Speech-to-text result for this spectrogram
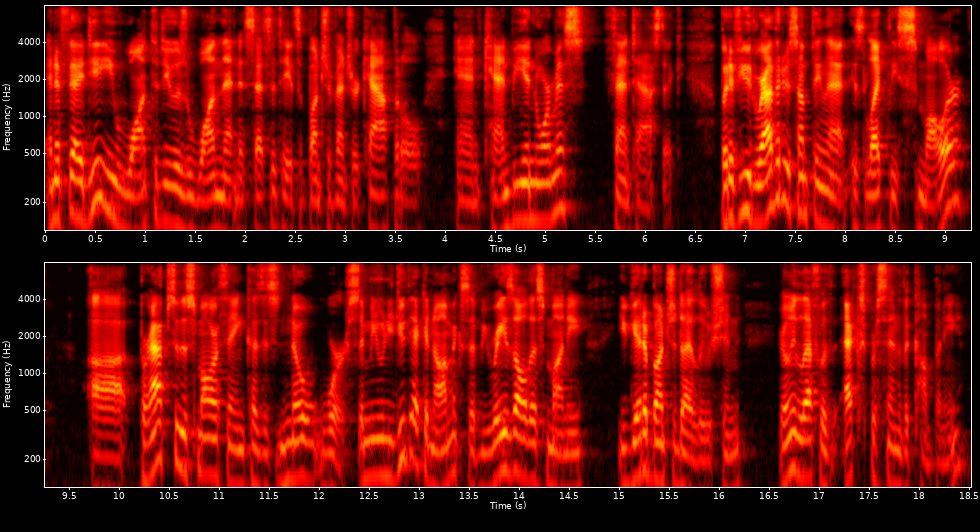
And if the idea you want to do is one that necessitates a bunch of venture capital and can be enormous, fantastic. But if you'd rather do something that is likely smaller, uh, perhaps do the smaller thing because it's no worse. I mean, when you do the economics of you raise all this money, you get a bunch of dilution, you're only left with X percent of the company,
